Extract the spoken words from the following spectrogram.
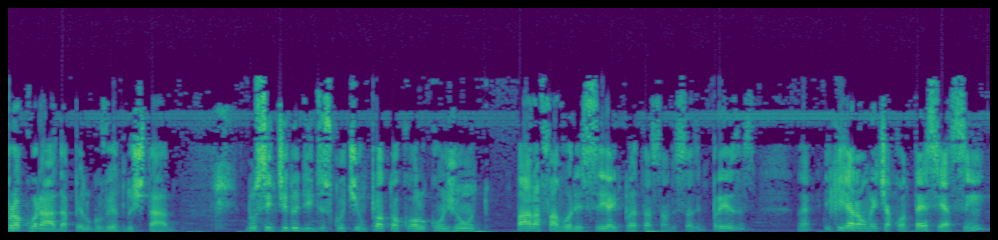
procurada pelo governo do estado no sentido de discutir um protocolo conjunto para favorecer a implantação dessas empresas, né? E que geralmente acontece assim,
